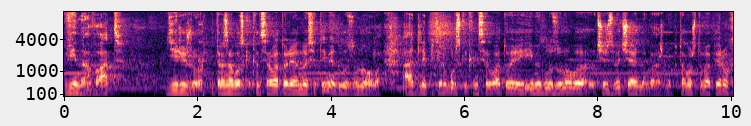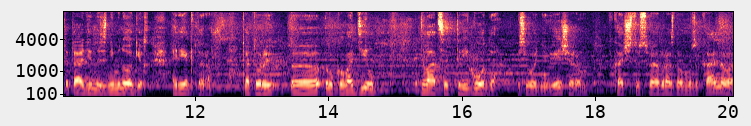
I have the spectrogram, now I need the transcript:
виноват дирижер. Петрозаводская консерватория носит имя Глазунова, а для Петербургской консерватории имя Глазунова чрезвычайно важно, потому что, во-первых, это один из немногих ректоров, который э, руководил 23 года. Сегодня вечером в качестве своеобразного музыкального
